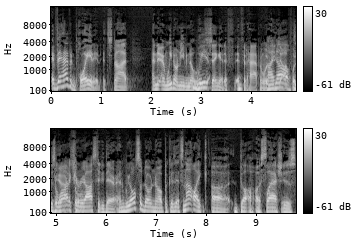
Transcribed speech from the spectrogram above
if they haven't played it, it's not. And, and we don't even know who We- would sing it if, if it happened. Would I be know Duff, would there's a lot Axl. of curiosity there, and we also don't know because it's not like uh, Duh- uh, Slash is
